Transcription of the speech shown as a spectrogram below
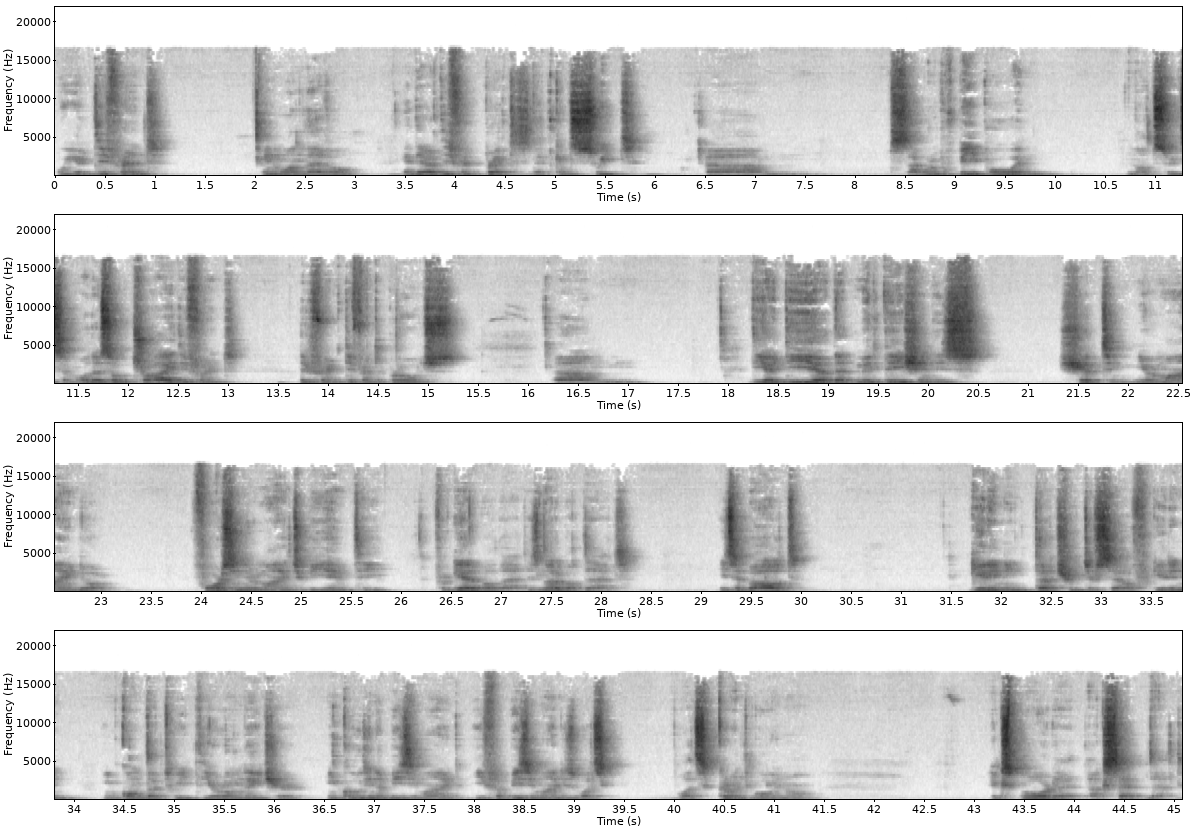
we are different in one level, and there are different practices that can suit um, a group of people and not suit some others. So try different different different approach. Um, the idea that meditation is shutting your mind or forcing your mind to be empty, forget about that. It's not about that. It's about getting in touch with yourself, getting in contact with your own nature, including a busy mind. If a busy mind is what's what's currently going on, explore that, accept that,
